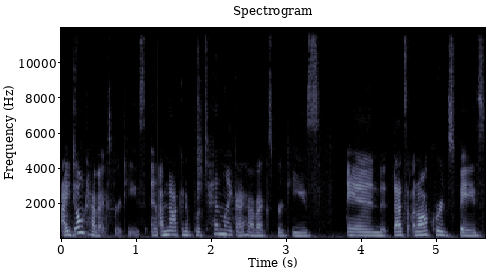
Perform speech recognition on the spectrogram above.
I don't have expertise and I'm not going to pretend like I have expertise and that's an awkward space.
